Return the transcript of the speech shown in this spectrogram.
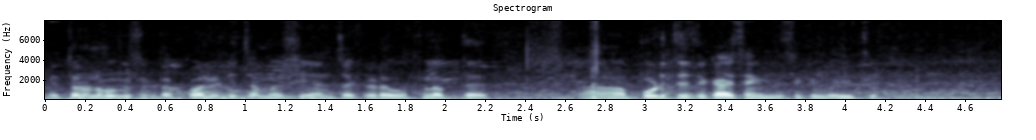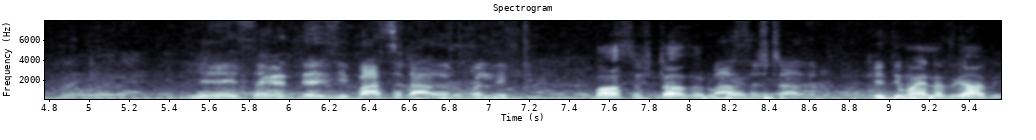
मित्रांनो बघू शकता क्वालिटीच्या म्हशी यांच्याकडे उपलब्ध आहेत. पुढचे जे काय सांगितले शकेल भाईचे हे सगळे ते बासष्ट हजार रुपये बासष्ट हजार रुपये. बासष्ट हजार रुपये. किती महिन्यात गावी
